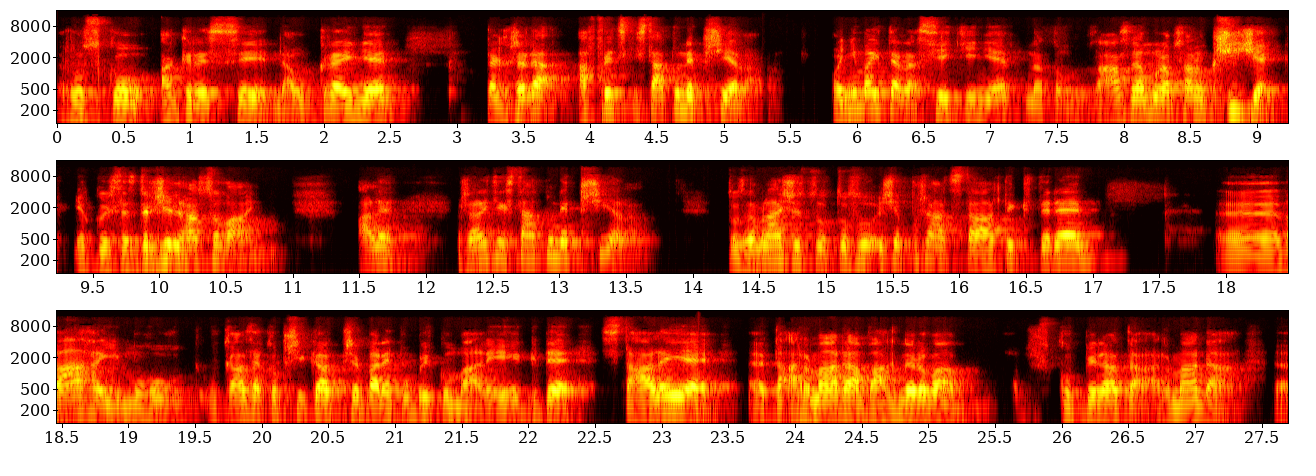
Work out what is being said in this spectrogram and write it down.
ruskou agresi na Ukrajině, tak řada afrických států nepřijela. Oni mají tam na světině, na tom záznamu napsáno křížek, jako se zdrželi hlasování. Ale řada těch států nepřijela. To znamená, že to, to jsou ještě pořád státy, které Eh, váhají. Mohu ukázat jako příklad třeba Republiku Mali, kde stále je eh, ta armáda Wagnerová skupina, ta armáda eh,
